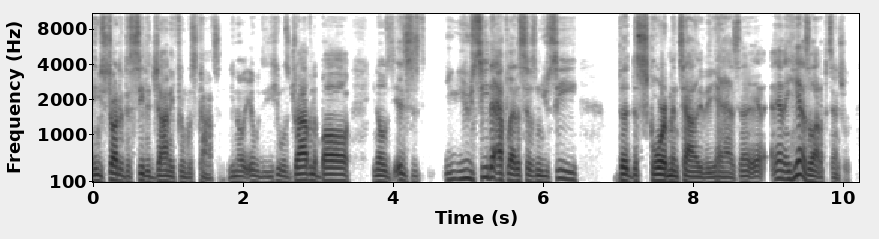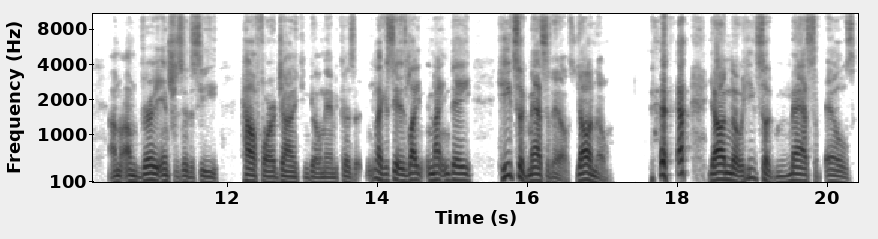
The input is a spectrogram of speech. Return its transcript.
and you started to see the Johnny from Wisconsin. You know, it, he was driving the ball. You know, it's just you, you see the athleticism, you see the the score mentality that he has, and, and he has a lot of potential. I'm I'm very interested to see how far Johnny can go, man. Because like I said, it's like night and day. He took massive L's. Y'all know. Y'all know he took massive L's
